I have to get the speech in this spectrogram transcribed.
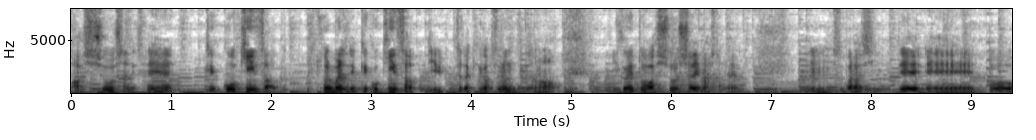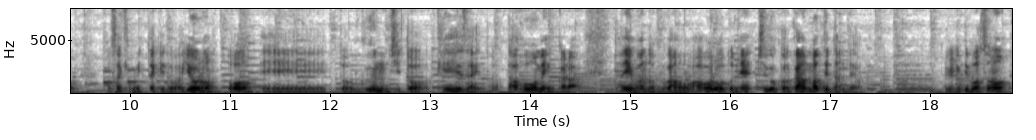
圧勝したんですね。結構僅差。それまでね、結構僅差って言ってた気がするんだけどな、意外と圧勝しちゃいましたね。うん、素晴らしい。で、えー、っと、さっきも言ったけど、世論と、えー、っと、軍事と経済と多方面から台湾の不安を煽ろうとね、中国は頑張ってたんだよ。うん、でもその、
